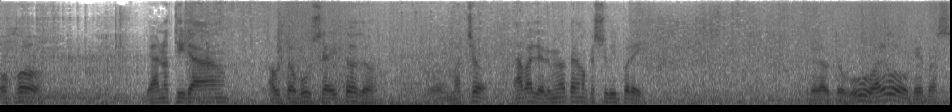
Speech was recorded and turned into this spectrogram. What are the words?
Ojo. Ya nos tiran autobuses y todo. Pues macho. Ah, vale, lo mismo tenemos que subir por ahí. ¿Por el autobús o algo? ¿Qué pasa?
